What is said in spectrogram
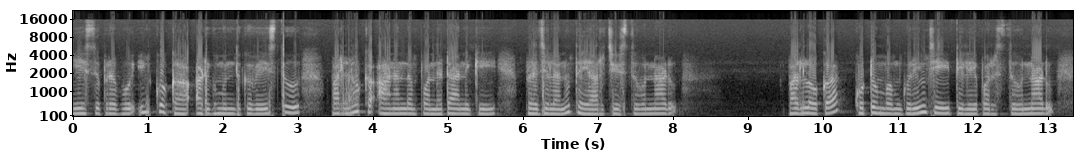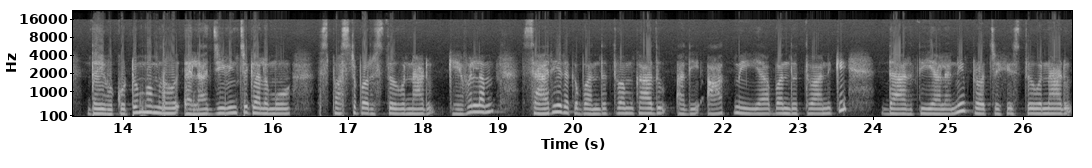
యేసు ప్రభు ఇంకొక అడుగు ముందుకు వేస్తూ పరలోక ఆనందం పొందటానికి ప్రజలను తయారు చేస్తూ ఉన్నాడు. పరలోక కుటుంబం గురించి తెలియపరుస్తూ ఉన్నాడు. దైవ కుటుంబంలో ఎలా జీవించగలమో స్పష్టపరుస్తూ ఉన్నాడు. కేవలం శారీరక బంధుత్వం కాదు అది ఆత్మీయ బంధుత్వానికి దారితీయాలని ప్రోత్సహిస్తూ ఉన్నాడు.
